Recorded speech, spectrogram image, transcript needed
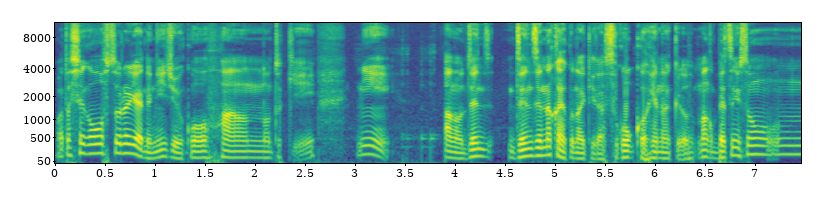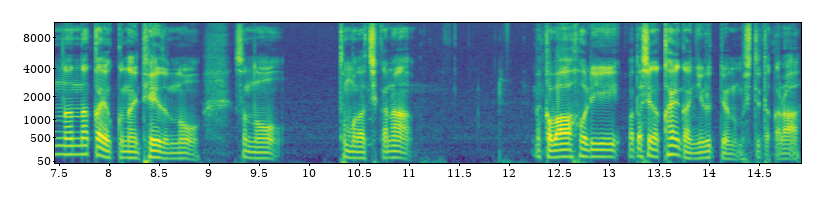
私がオーストラリアで20後半の時に、あの、全全然仲良くないって言ったらすごく変だけど、なんか別にそんな仲良くない程度の、その、友達からなんかワーホリ、私が海外にいるっていうのも知ってたから、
